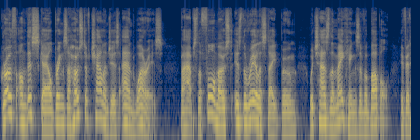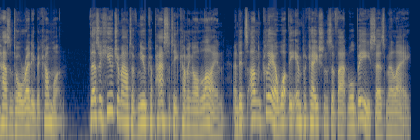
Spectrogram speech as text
Growth on this scale brings a host of challenges and worries. Perhaps the foremost is the real estate boom, which has the makings of a bubble, if it hasn't already become one. There's a huge amount of new capacity coming online, and it's unclear what the implications of that will be, says Millay.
